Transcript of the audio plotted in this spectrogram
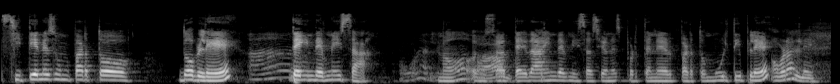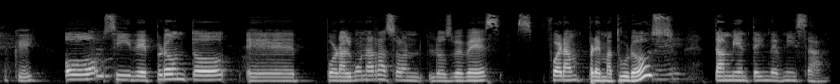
si tienes un parto doble, te indemniza, ¿no? O sea, te da indemnizaciones por tener parto múltiple. Órale, ok. O si de pronto, eh, por alguna razón, los bebés fueran prematuros, también te indemniza.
